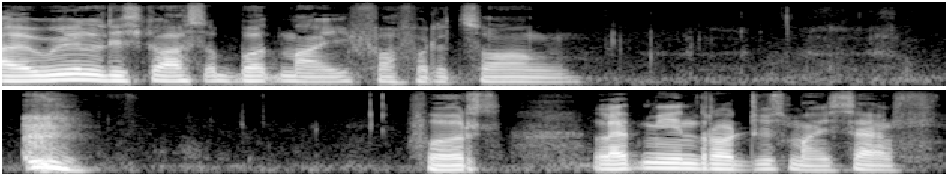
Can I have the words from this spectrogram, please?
I will discuss about my favorite song. First, let me introduce myself.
